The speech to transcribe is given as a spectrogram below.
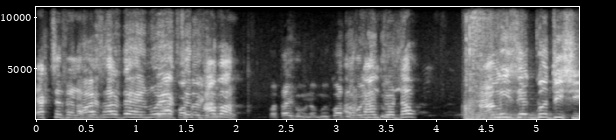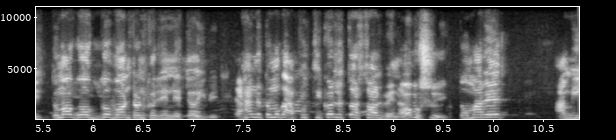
একসের ফেনা ভাই স্যার দেখেন ওই অ্যাকসিডেন্ট আবার? কথাই কম না মুই কথা কই দাও। আমি যোগ্য দিছি তোমাকে অজ্ঞ বন্টন করে নিতে হইবে। এখানে তোমাকে আপত্তি করলে তো আর চলবে না। অবশ্যই। তোমারে আমি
